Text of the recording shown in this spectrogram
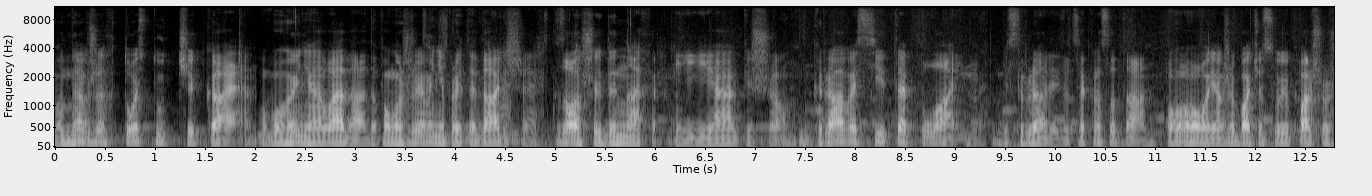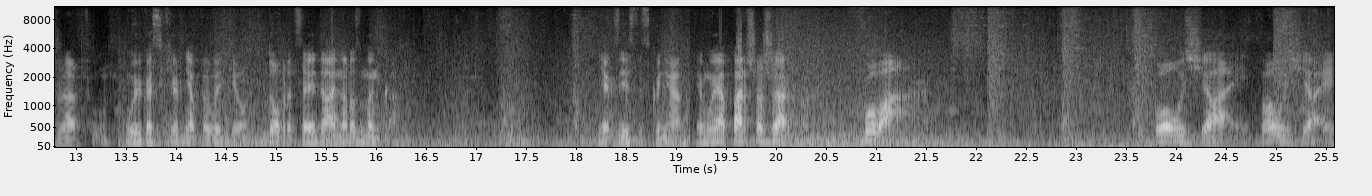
Мене вже хтось тут чекає. О, богиня Леда, допоможи мені пройти далі. Сказала, що йди нахер. І я пішов. Гравесіте Плайн. Місрадіться, це красота. Ого, я вже бачу свою першу жертву. Ой, якась херня прилетіла. Добре, це ідеальна розминка. Як з'їсти з коня. І моя перша жертва. Хова! Получай, получай.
